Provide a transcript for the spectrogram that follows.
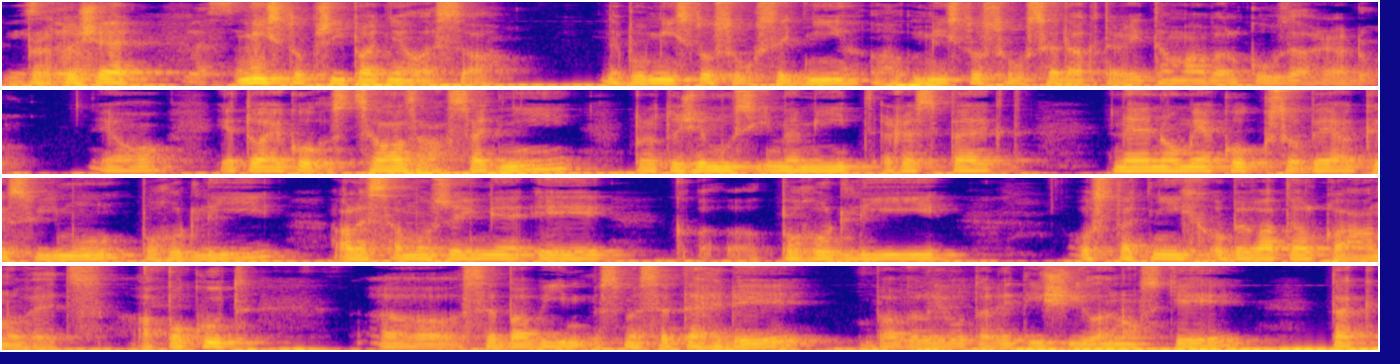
Místo protože lesa. místo případně lesa, nebo místo sousední, místo souseda, který tam má velkou zahradu. Jo? Je to jako zcela zásadní, protože musíme mít respekt nejenom jako k sobě a ke svýmu pohodlí, ale samozřejmě i k pohodlí ostatních obyvatel Klánovic. A pokud eh, se baví, jsme se tehdy bavili o tady té šílenosti, tak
